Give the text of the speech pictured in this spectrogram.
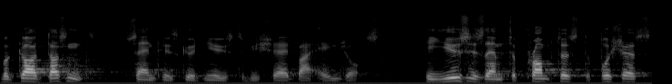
But God doesn't send his good news to be shared by angels. He uses them to prompt us, to push us,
